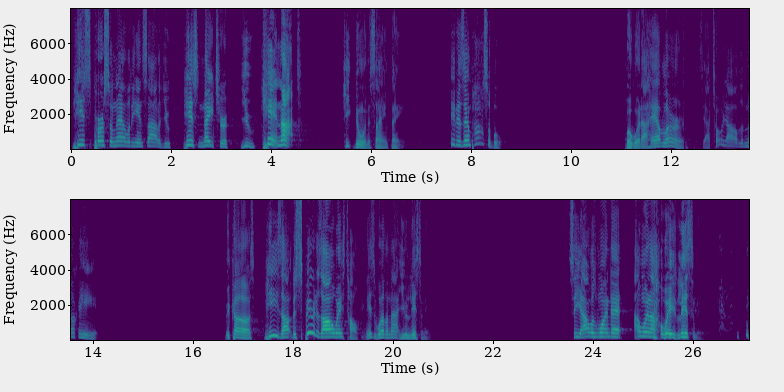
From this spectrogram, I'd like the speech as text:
His personality inside of you, His nature. You cannot keep doing the same thing. It is impossible. But what I have learned, see, I told y'all I was a knucklehead. Because he's out, the spirit is always talking. It's whether or not you're listening. See, I was one that I went always listening.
